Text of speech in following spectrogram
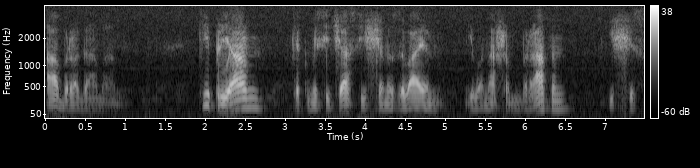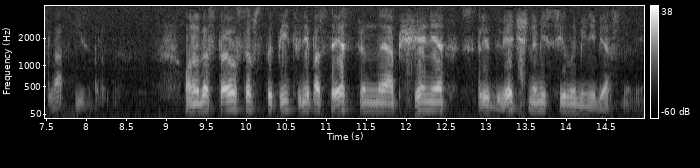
Абрагама. Киприан, как мы сейчас еще называем его нашим братом, из числа избранных. Он удостоился вступить в непосредственное общение с предвечными силами небесными,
